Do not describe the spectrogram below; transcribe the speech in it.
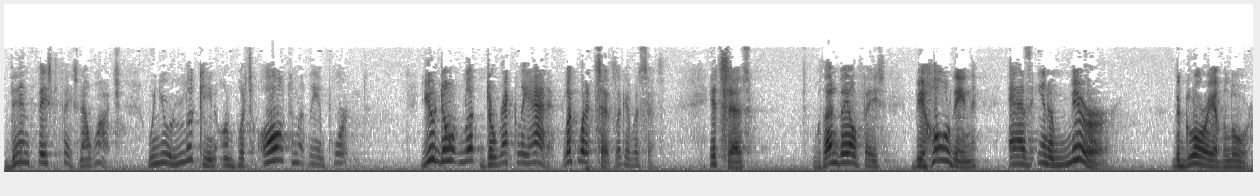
then face to face. Now watch. When you're looking on what's ultimately important, you don't look directly at it. Look what it says. Look at what it says. It says, with unveiled face, beholding as in a mirror the glory of the Lord.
